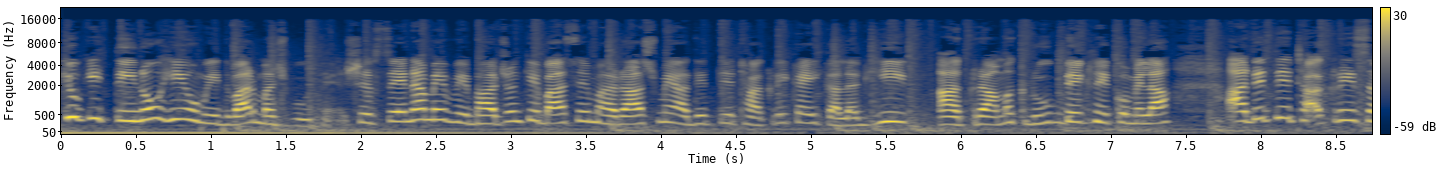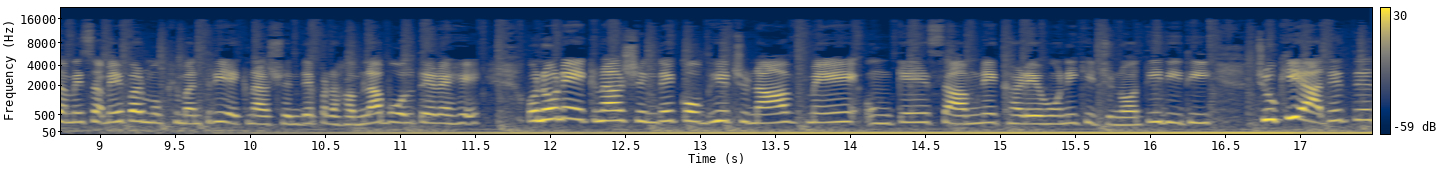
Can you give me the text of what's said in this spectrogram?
क्योंकि तीनों ही उम्मीदवार मज़बूत हैं। शिवसेना में विभाजन के बाद से महाराष्ट्र में आदित्य ठाकरे का एक अलग ही आक्रामक रूप देखने को मिला। आदित्य ठाकरे समय समय पर मुख्यमंत्री एकनाथ शिंदे पर हमला बोलते रहे। उन्होंने एकनाथ शिंदे को भी चुनाव में उनके सामने खड़े होने की चुनौती दी थी, चूँकि आदित्य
